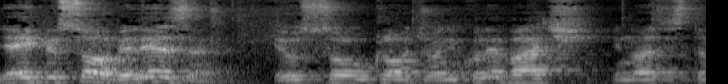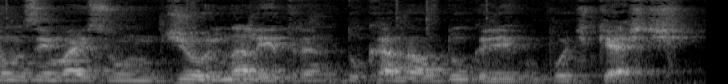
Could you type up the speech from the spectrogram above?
E aí pessoal, beleza? Eu sou o Claudione Colevati e nós estamos em mais um De Olho na Letra do canal do Grego Podcast.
